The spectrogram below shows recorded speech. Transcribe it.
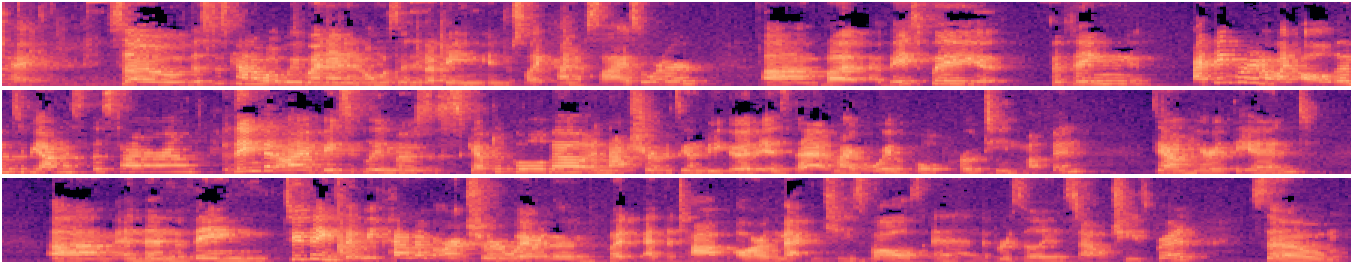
Okay, so this is kind of what we went in and almost ended up being in just like kind of size order. Um, but basically, the thing, I think we're gonna like all of them to be honest this time around. The thing that I'm basically most skeptical about and not sure if it's gonna be good is that microwavable protein muffin down here at the end. Um, and then the thing, two things that we kind of aren't sure where they're gonna put at the top are the mac and cheese balls and the Brazilian style cheese bread. So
